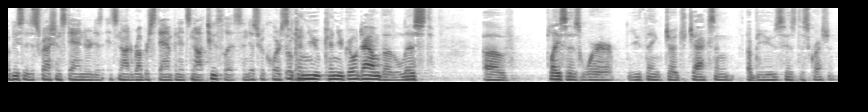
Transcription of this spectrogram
abuse of discretion standard, it's not a rubber stamp, and it's not toothless. And district courts – So can you can you go down the list of places where you think Judge Jackson abused his discretion?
